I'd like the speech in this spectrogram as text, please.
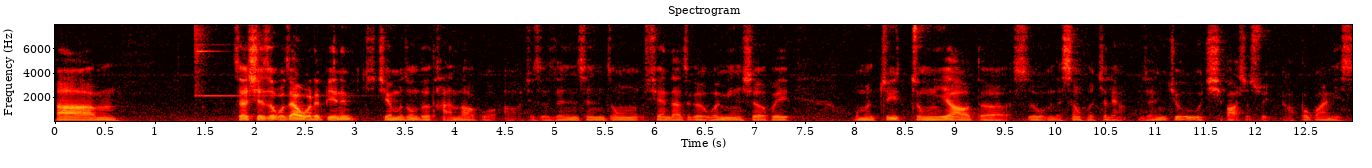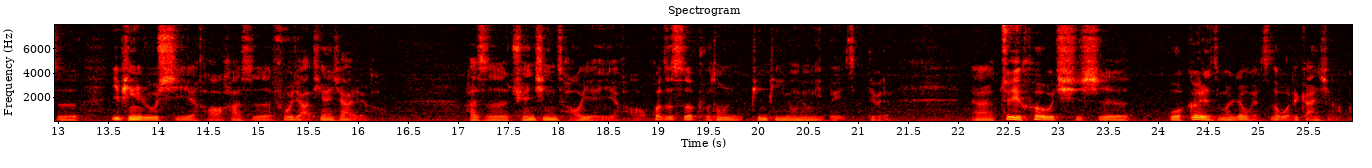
啊啊！这其实我在我的别的节目中都谈到过啊，就是人生中现在这个文明社会，我们最重要的是我们的生活质量。人就七八十岁，不管你是。一贫如洗也好，还是富甲天下也好，还是权倾朝野也好，或者是普通人平平庸庸一辈子，对不对？呃，最后其实我个人这么认为，这是我的感想啊。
